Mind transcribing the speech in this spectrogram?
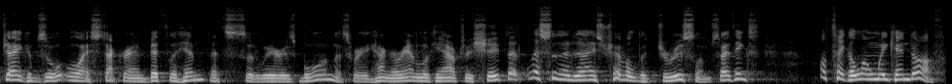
Jacob's always stuck around Bethlehem. That's sort of where he was born. That's where he hung around looking after his sheep. That less than a day's travel to Jerusalem. So he thinks, I'll take a long weekend off.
